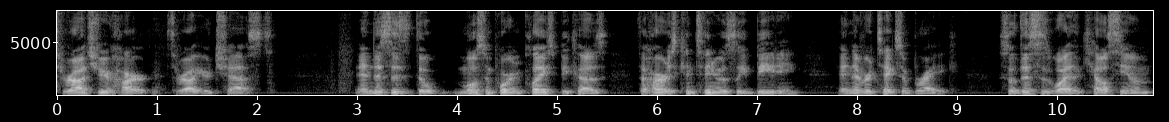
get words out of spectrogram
throughout your heart, throughout your chest. And this is the most important place because the heart is continuously beating. It never takes a break. So this is why the calcium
